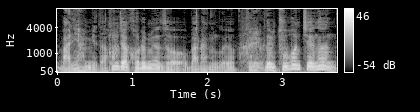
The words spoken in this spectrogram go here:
많이 합니다. 혼자 걸으면서 말하는 거요. 그래요? 그다음에 두 번째는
